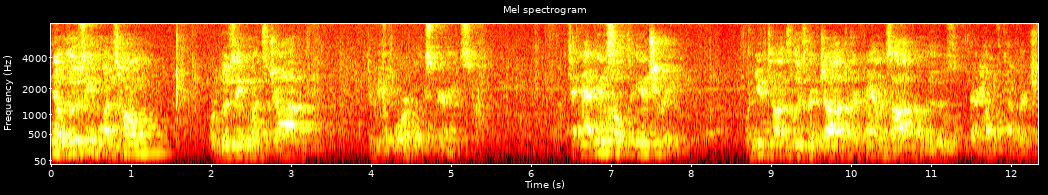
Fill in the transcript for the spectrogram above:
You know, losing one's home or losing one's job can be a horrible experience. To add insult to injury, when Utahns lose their jobs, their families often lose their health coverage.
